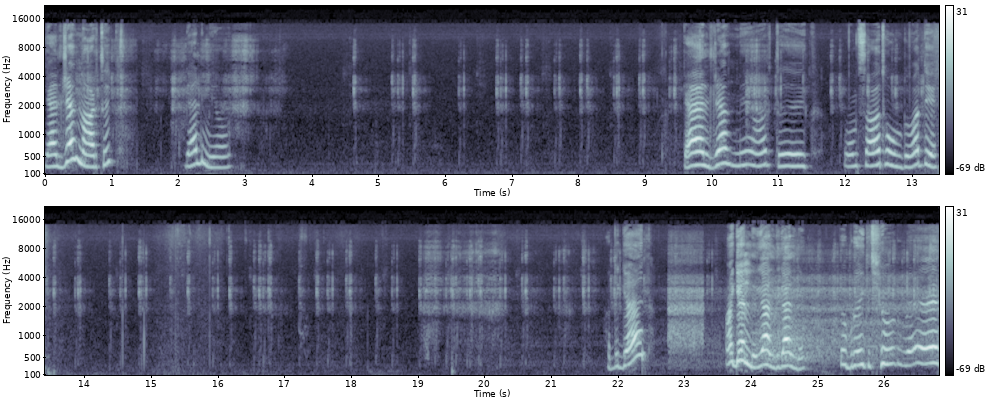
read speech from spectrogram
Gelecek mi artık? Gelmiyor. Gelecek mi artık? 10 saat oldu hadi. Hadi gel. Ha geldi geldi geldi. Ve buraya gidiyor ve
